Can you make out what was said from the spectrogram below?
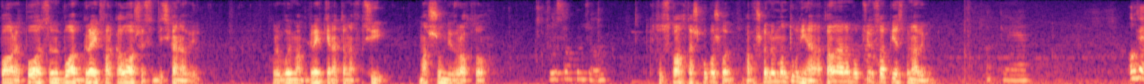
Pare po, për me bo upgrade far kallashi se diqka na vyn. Kur e bojm upgrade kena tana fuqi ma shum m'i vra kto. Ktu s'ka kurgjo. Ktu s'ka, tash ku po shkojm? A po shkojm me montu nji her ata edhe po kqyrim sa pjes po na vyn. Oke. Oke.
